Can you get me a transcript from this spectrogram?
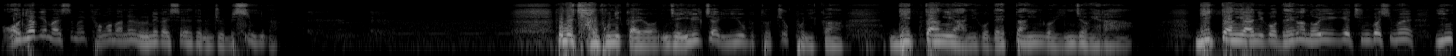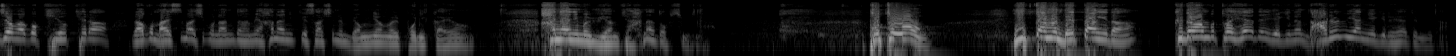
언약의 말씀을 경험하는 은혜가 있어야 되는 줄 믿습니다. 근데 잘 보니까요. 이제 1절 이후부터 쭉 보니까 네 땅이 아니고 내 땅인 걸 인정해라. 네 땅이 아니고 내가 너희에게 준 것임을 인정하고 기억해라 라고 말씀하시고 난 다음에 하나님께서 하시는 명령을 보니까요. 하나님을 위한 게 하나도 없습니다. 보통 이 땅은 내 땅이다. 그 다음부터 해야 될 얘기는 나를 위한 얘기를 해야 됩니다.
